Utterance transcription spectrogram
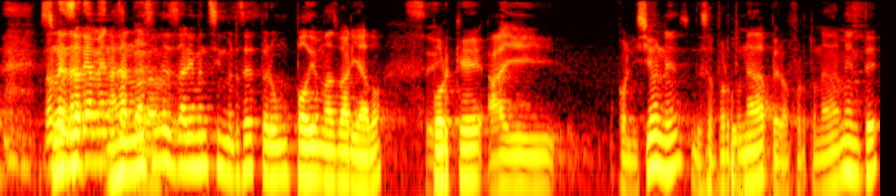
No necesariamente, Ajá, no es pero- necesariamente sin Mercedes, pero un podio más variado Sí. porque hay colisiones, desafortunada, pero afortunadamente,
